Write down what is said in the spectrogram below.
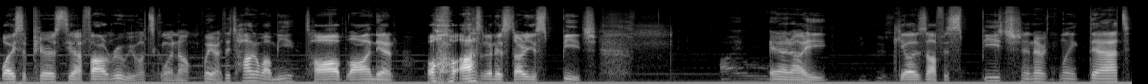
Weiss appears to have found Ruby. What's going on? Wait, are they talking about me? Tall, blonde, and oh, Osmond is starting his speech. And uh, he kills off his speech and everything like that.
